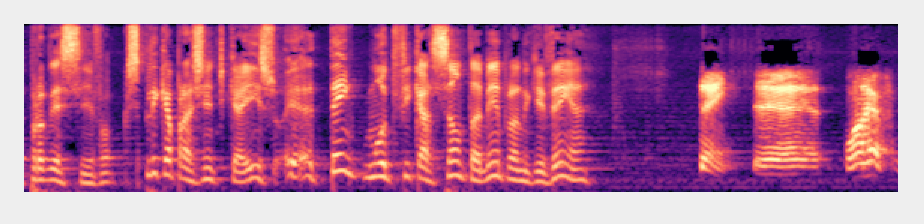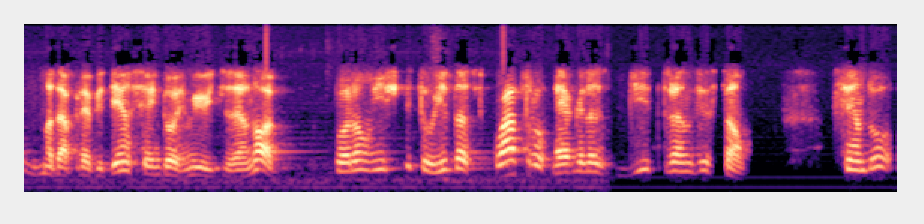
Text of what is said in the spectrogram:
progressiva? Explica pra gente o que é isso. É, tem modificação também para o ano que vem, é? Tem. É, com a reforma da Previdência em 2019, foram instituídas quatro regras de transição, sendo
